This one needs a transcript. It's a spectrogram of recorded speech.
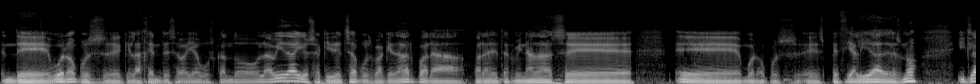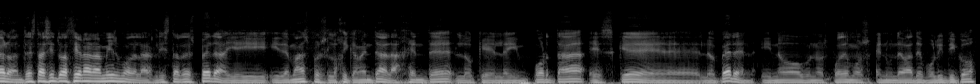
de bueno pues eh, que la gente se vaya buscando la vida y Osakidecha pues va a quedar para, para determinadas eh, bueno pues especialidades no y claro ante esta situación ahora mismo de las listas de espera y, y, demás pues lógicamente a la gente lo que le importa es que le operen y no nos podemos en un debate político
